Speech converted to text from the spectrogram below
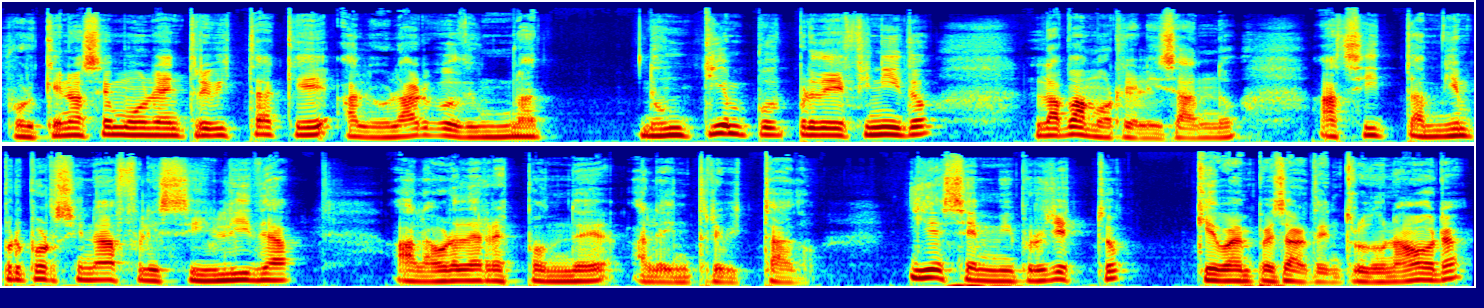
¿por qué no hacemos una entrevista que a lo largo de, una, de un tiempo predefinido la vamos realizando. Así también proporciona flexibilidad a la hora de responder al entrevistado. Y ese es mi proyecto, que va a empezar dentro de una hora,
